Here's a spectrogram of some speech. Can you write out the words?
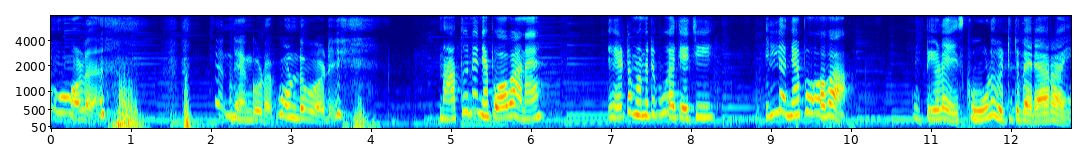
മോളെ എന്നെയും കൂടെ കൊണ്ടുപോടി. നാത്തൂനെ ഞാൻ പോവാണേ. ഏട്ടൻ വന്നിട്ട് പോവാ ചേച്ചി. ഇല്ല ഞാൻ പോവാ. കുട്ടികളെ സ്കൂൾ വിട്ടിട്ട് വരാറായി.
